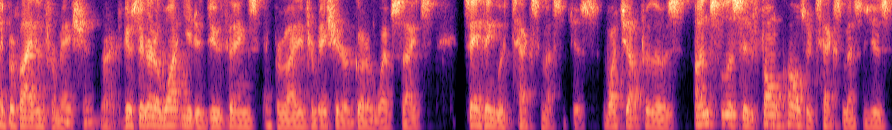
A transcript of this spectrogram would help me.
and provide information Right. because they're going to want you to do things and provide information or go to websites. Same thing with text messages. Watch out for those unsolicited phone calls or text messages.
